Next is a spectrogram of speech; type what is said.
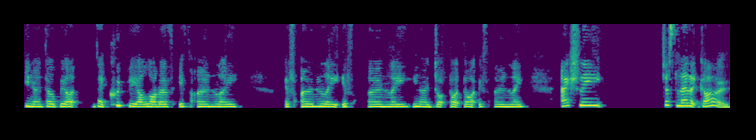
you know there'll be a, there could be a lot of if only if only if only you know dot dot dot if only. Actually just let it go.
